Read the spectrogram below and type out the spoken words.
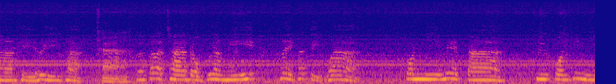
ณาเถรีค่ะ ค่ะ แล้วก็ชาดกเรื่องนี้ให้คติว่า คนมีเมตตา คือคนที่มี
